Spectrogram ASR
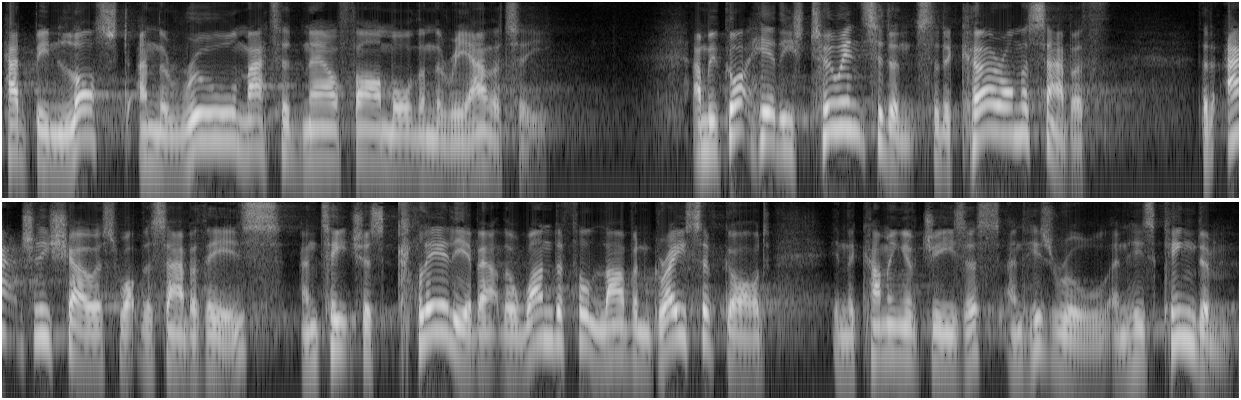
had been lost, and the rule mattered now far more than the reality. And we've got here these two incidents that occur on the Sabbath that actually show us what the Sabbath is and teach us clearly about the wonderful love and grace of God in the coming of Jesus and his rule and his kingdom.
